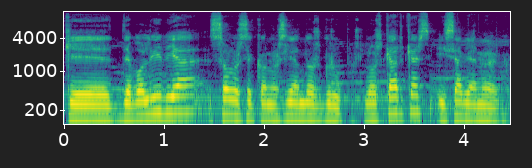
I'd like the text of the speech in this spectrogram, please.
que de Bolivia solo se conocían dos grupos, los Carcas y Sabia Nueva.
